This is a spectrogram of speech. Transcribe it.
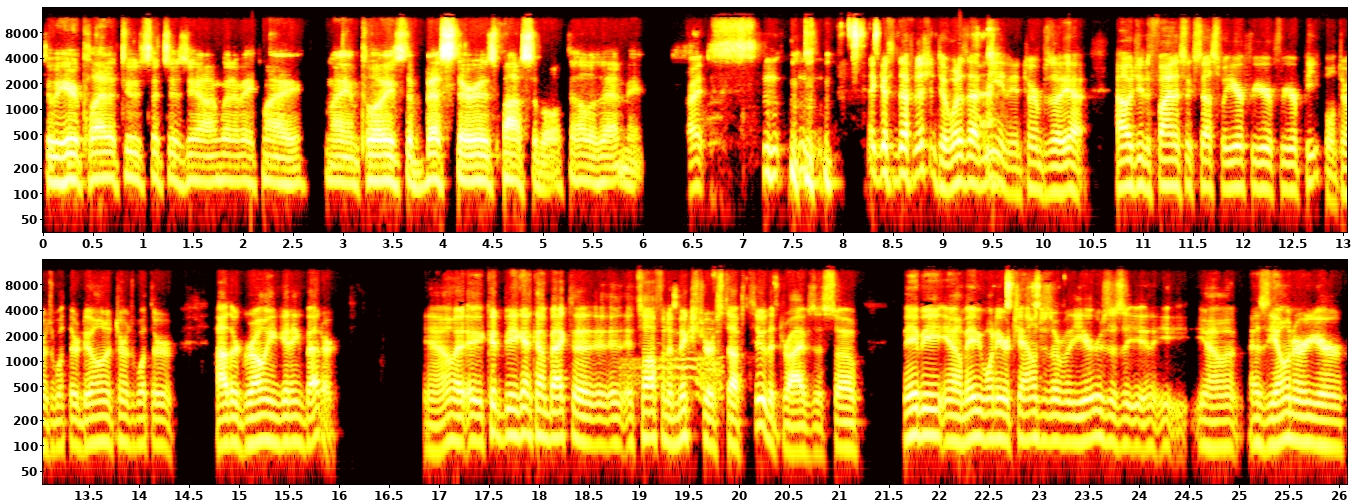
Do we hear platitudes such as, you know, I'm going to make my my employees the best there is possible? What the hell does that mean? Right. it gets a definition to it. What does that mean in terms of yeah? How would you define a successful year for your for your people in terms of what they're doing, in terms of what they're how they're growing and getting better? You know, it, it could be again come back to it, it's often a mixture of stuff too that drives us. So maybe you know maybe one of your challenges over the years is that you, you know as the owner you're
